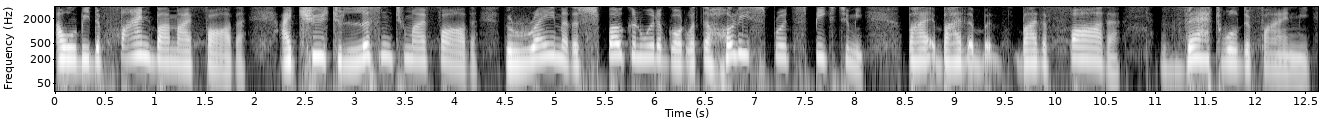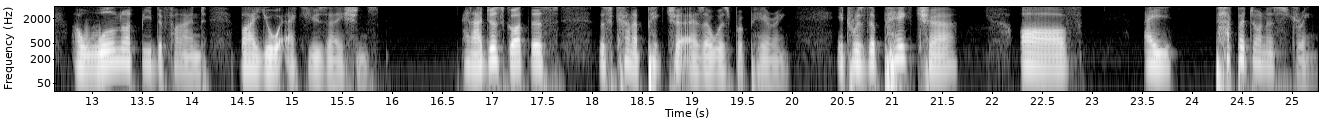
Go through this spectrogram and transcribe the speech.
I will be defined by my Father. I choose to listen to my Father, the Rhema, the spoken word of God, what the Holy Spirit speaks to me by, by, the, by the Father. That will define me. I will not be defined by your accusations. And I just got this, this kind of picture as I was preparing. It was the picture of a puppet on a string.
